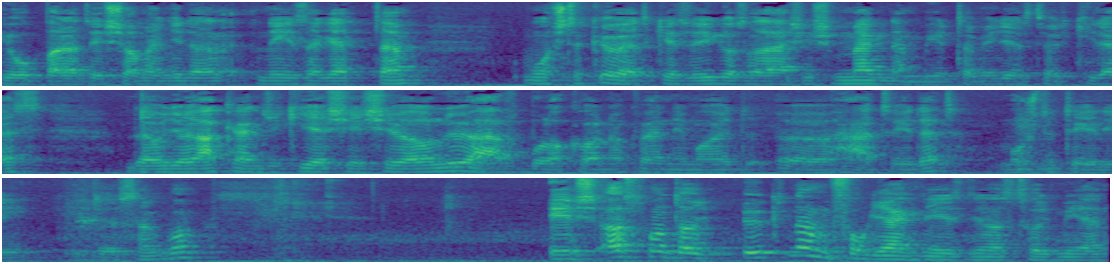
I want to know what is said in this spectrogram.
jó párat, és amennyire nézegettem, most a következő igazolás is meg nem bírtam jegyezni, hogy ki lesz, de hogy a Akanji kiesésével a Le Havre-ból akarnak venni majd ö, hátvédet, most a téli időszakban. És azt mondta, hogy ők nem fogják nézni azt, hogy milyen,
